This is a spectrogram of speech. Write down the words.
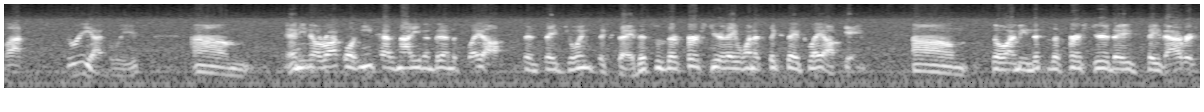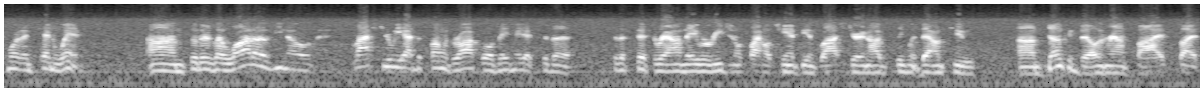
last three, I believe. Um, and you know, Rockwall Heath has not even been in the playoffs since they joined 6A. This was their first year they won a 6A playoff game. Um, so I mean, this is the first year they've they've averaged more than 10 wins. Um, so there's a lot of you know. Last year we had the fun with Rockwall. They made it to the to the fifth round. They were regional final champions last year, and obviously went down to um, Duncanville in round five. But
